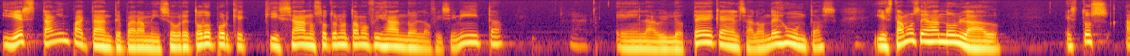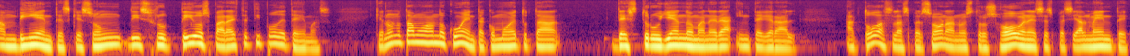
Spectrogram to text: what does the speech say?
Y es tan impactante para mí, sobre todo porque quizá nosotros nos estamos fijando en la oficinita, en la biblioteca, en el salón de juntas, y estamos dejando a un lado estos ambientes que son disruptivos para este tipo de temas, que no nos estamos dando cuenta cómo esto está destruyendo de manera integral a todas las personas, a nuestros jóvenes especialmente,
